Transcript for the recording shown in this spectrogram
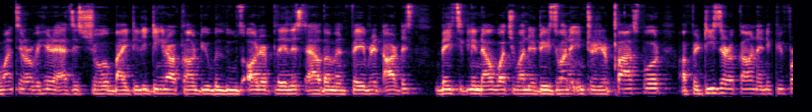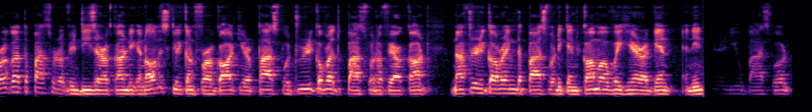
Now once you're over here as it shows by deleting your account you will lose all your playlist album and favorite artists. Basically now what you want to do is you want to enter your password of your Deezer account and if you forgot the password of your Deezer account you can always click on forgot your password to recover the password of your account and after recovering the password you can come over here again and enter a new password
